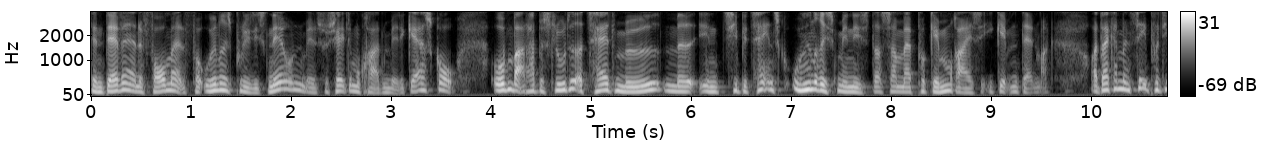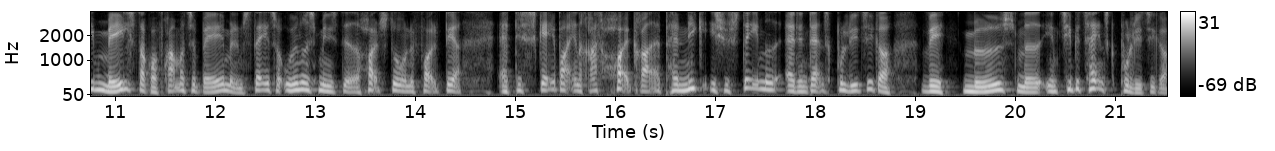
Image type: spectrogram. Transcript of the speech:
den daværende formand for Udenrigspolitisk Nævn med Socialdemokraten Mette Gerskov åbenbart har besluttet at tage et møde med en tibetansk udenrigsminister, som er på gennemrejse igennem Danmark. Og der kan man se på de mails, der går frem og tilbage mellem stats- og udenrigsministeriet højtstående folk der, at det skaber en ret høj grad af panik i systemet, at en dansk politiker vil mødes med en tibetansk politiker.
